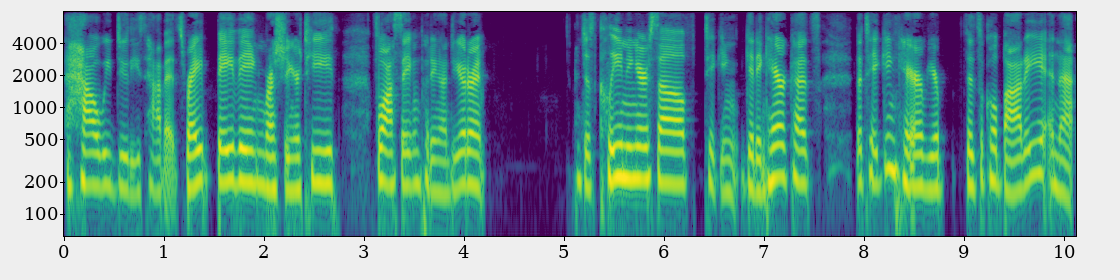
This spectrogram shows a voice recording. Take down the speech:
how we do these habits, right? Bathing, brushing your teeth, flossing, putting on deodorant just cleaning yourself, taking getting haircuts, the taking care of your physical body and that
